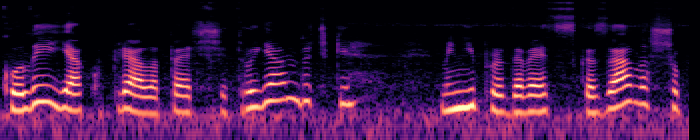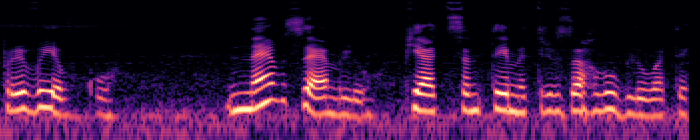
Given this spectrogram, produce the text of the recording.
Коли я купляла перші трояндочки, мені продавець сказала, що прививку не в землю 5 сантиметрів заглублювати,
